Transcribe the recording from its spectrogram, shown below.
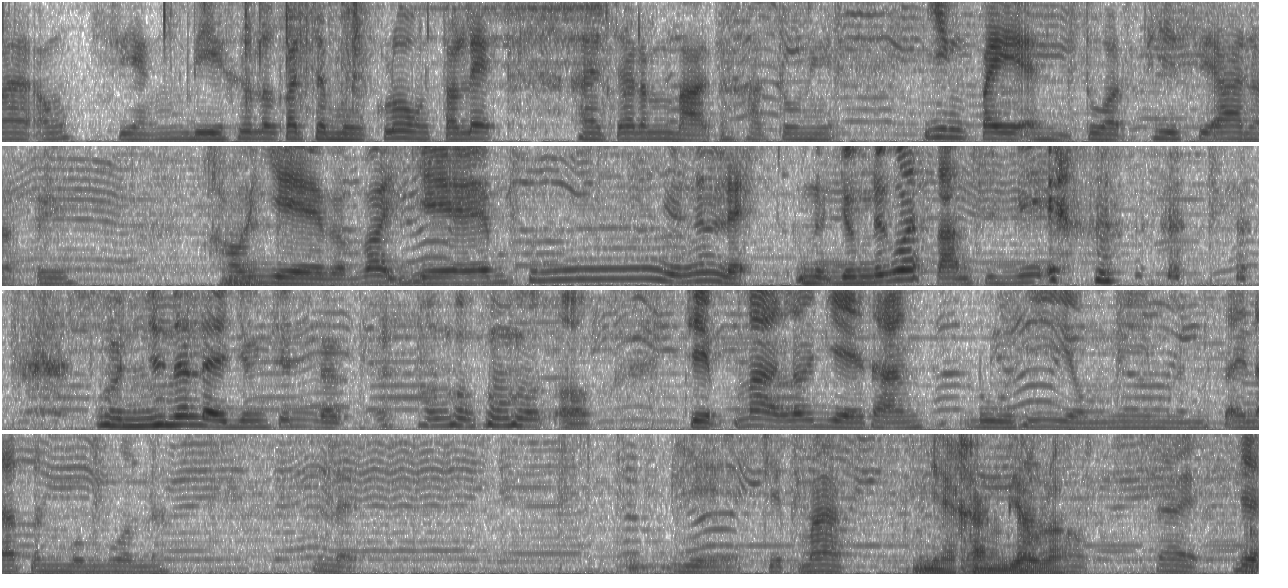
มาเอาเสียงดีขึ้นแล้วก็จมูกโล่งตอนแรกหายใจลำบากนะคะ ตรงนี้ยิ่งไปอันตรวจ PCR เนาะตือเขาเย่แบบว่าเย่พุ่นอยู่นั่นแหละหนูยังนึกว่า30วิ หุ่นอยู่นั่นแหละยังจนแบบพุ่งพุ่งพุ่งออก เจ็บมากแล้วเย่ทางรูที่ยงมีเหมือนไซนัสมันบวมๆนะนั่นแหละเย่เจ็บมากแย่ข้างเดียวเหรอใช่เย่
